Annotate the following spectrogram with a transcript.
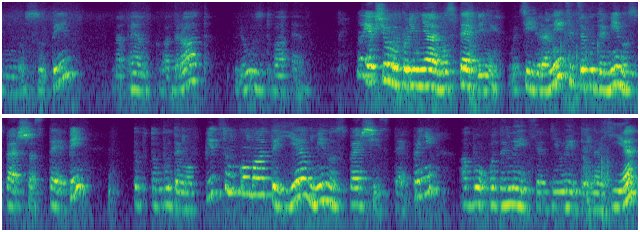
мінус 1 на n квадрат плюс 2n. Ну, якщо ми порівняємо степені у цій границі, це буде мінус перша степінь. Тобто будемо в підсумку мати є в мінус першій степені або одиниця ділити на є.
